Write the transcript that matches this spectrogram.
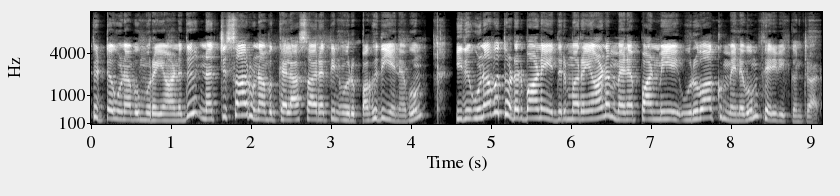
திட்ட உணவு முறையானது நச்சுசார் உணவு கலாசாரத்தின் ஒரு பகுதி எனவும் இது உணவு தொடர்பான எதிர்மறையான மனப்பான்மையை உருவாக்கும் எனவும் தெரிவிக்கின்றார்.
